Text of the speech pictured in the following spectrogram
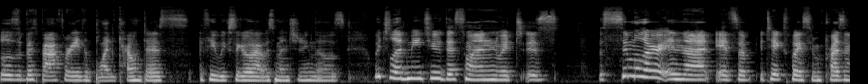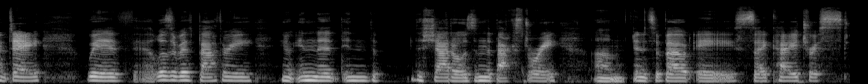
Elizabeth Bathory, the Blood Countess. A few weeks ago, I was mentioning those, which led me to this one, which is similar in that it's a it takes place in present day with Elizabeth Bathory, you know, in the in the the shadows in the backstory, um, and it's about a psychiatrist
